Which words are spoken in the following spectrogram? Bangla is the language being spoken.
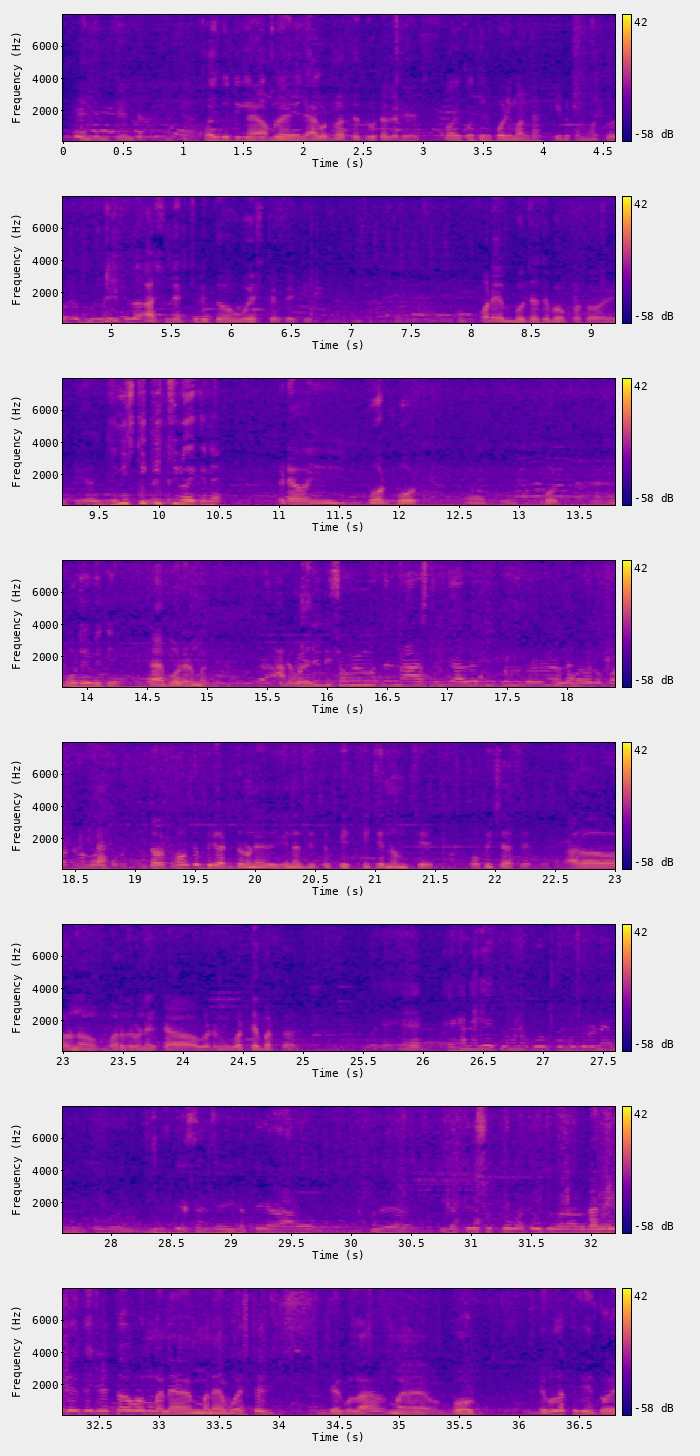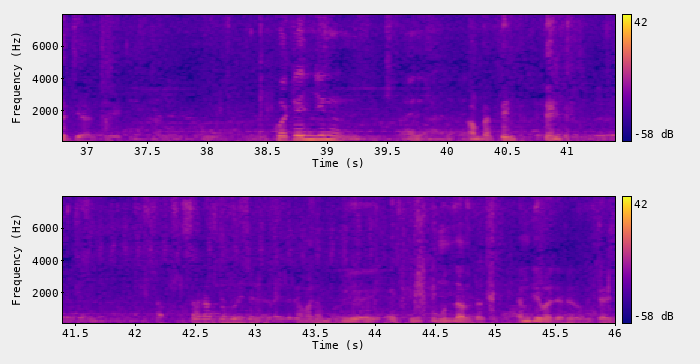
তিনদিন তিনটে ক্ষয়ক্ষতি কি কিছু আমরা এসে হয়েছে? আগরতলাতে দুটা গাড়ি আছে ক্ষয়ক্ষতির পরিমাণটা কীরকম হতো এটা তো আসলে অ্যাকচুয়ালি তো ওয়েস্ট আছে এটি পরে বোঝা যাব কত জিনিসটি কি ছিল এখানে? এটা ওই বোট বোট বোট বোর্ডের ভিতরে? হ্যাঁ বোর্ডের মধ্যে। আপনারা যদি সময় মতো না আসতেন তাহলে কি কোনো ধরনের বড় ঘটনা না। তো- তখন তো বিরাট ধরনের এখানে যেহেতু কিচেন রুম আছে অফিস আছে আরও অন্য বড় ধরনের একটা অঘটন ঘটতে পারতো আর এখানে গিয়ে কোনো কোনো ধরনের এমন জিনিস দেখছেন যে এটার থেকে আরও মানে এটার থেকে সূত্রপাত হইতে পারে আরও না না, এটা এটা তো মানে মানে ওয়েস্টেজ যেগুলা মানে বোর্ড এগুলো থেকে ধরেছে আর কি। কয়টা ইঞ্জিন আমরা তিনটে তিনটে। স্যার আপনার পরিচয় আমার নাম S P Kumudlal Das M G বাজারের অফিসার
